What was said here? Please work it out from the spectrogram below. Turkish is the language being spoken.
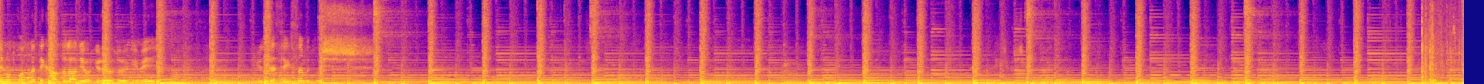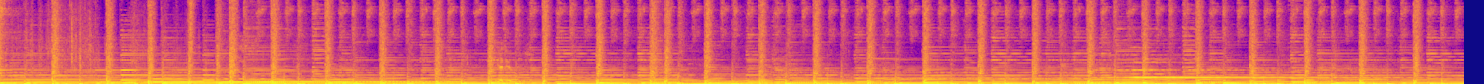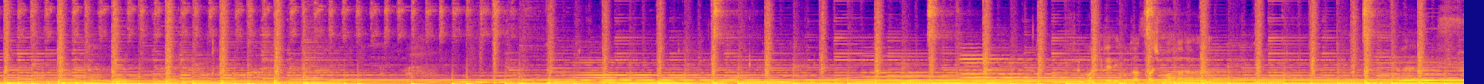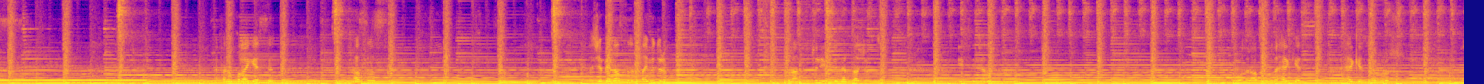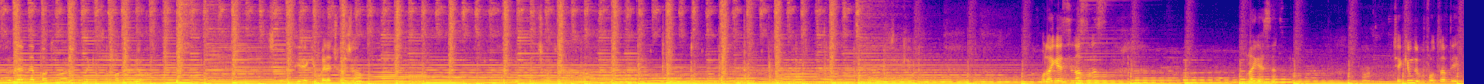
Diamond Kozmetik hazırlanıyor görüldüğü gibi. %80 bitmiş. Nasılsınız? Kolay gelsin. Çekimdi bu fotoğraf değil.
